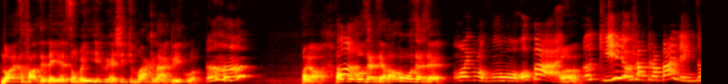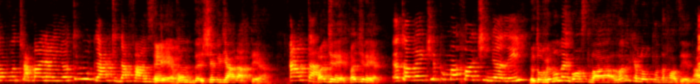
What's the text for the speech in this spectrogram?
Nossa, essa fazenda aí, eles são bem ricos, é cheio de máquina agrícola. Aham. Aí, ó. Olha Ah. o vovô Zezé lá, olha o vovô Zezé. Oi, vovô. Ô, pai. Ah. Aqui eu já trabalhei, então eu vou trabalhar em outro lugar aqui da fazenda. É, vamos, chega de arar a terra. Ah, tá. Vai direto, vai direto. Eu tô vendo tipo uma fotinha ali. Eu tô vendo um negócio lá, lá naquele outro lado da fazenda. As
